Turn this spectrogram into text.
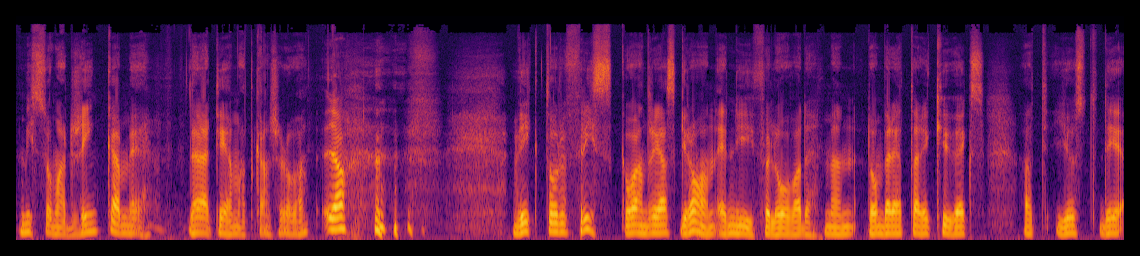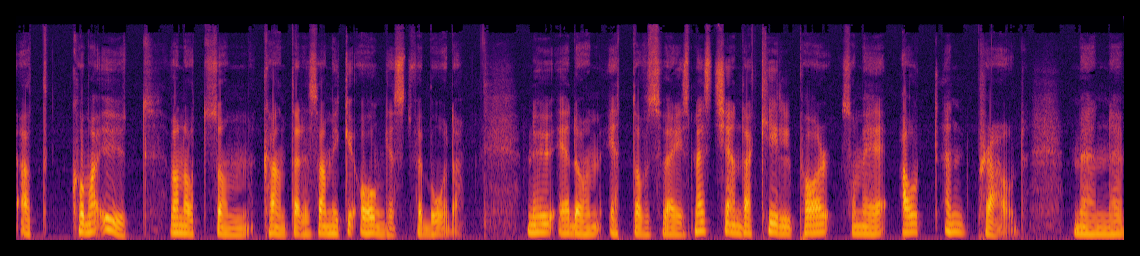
midsommardrinkar med det här temat kanske då va? Ja, Viktor Frisk och Andreas Gran är nyförlovade men de berättar i QX att just det att komma ut var något som kantades av mycket ångest för båda. Nu är de ett av Sveriges mest kända killpar som är out and proud. Men eh,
